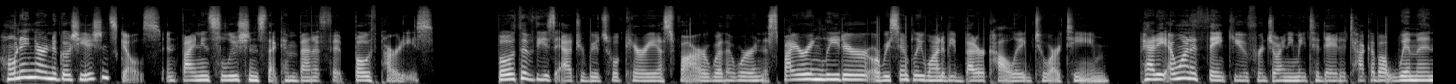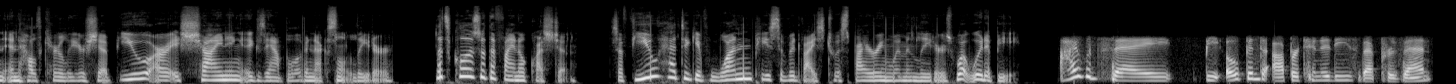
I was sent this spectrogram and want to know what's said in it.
honing our negotiation skills, and finding solutions that can benefit both parties. Both of these attributes will carry us far, whether we're an aspiring leader or we simply want to be better colleague to our team. Patty, I want to thank you for joining me today to talk about women in healthcare leadership. You are a shining example of an excellent leader. Let's close with a final question. So, if you had to give one piece of advice to aspiring women leaders, what would it be? I would say be open to opportunities that present,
